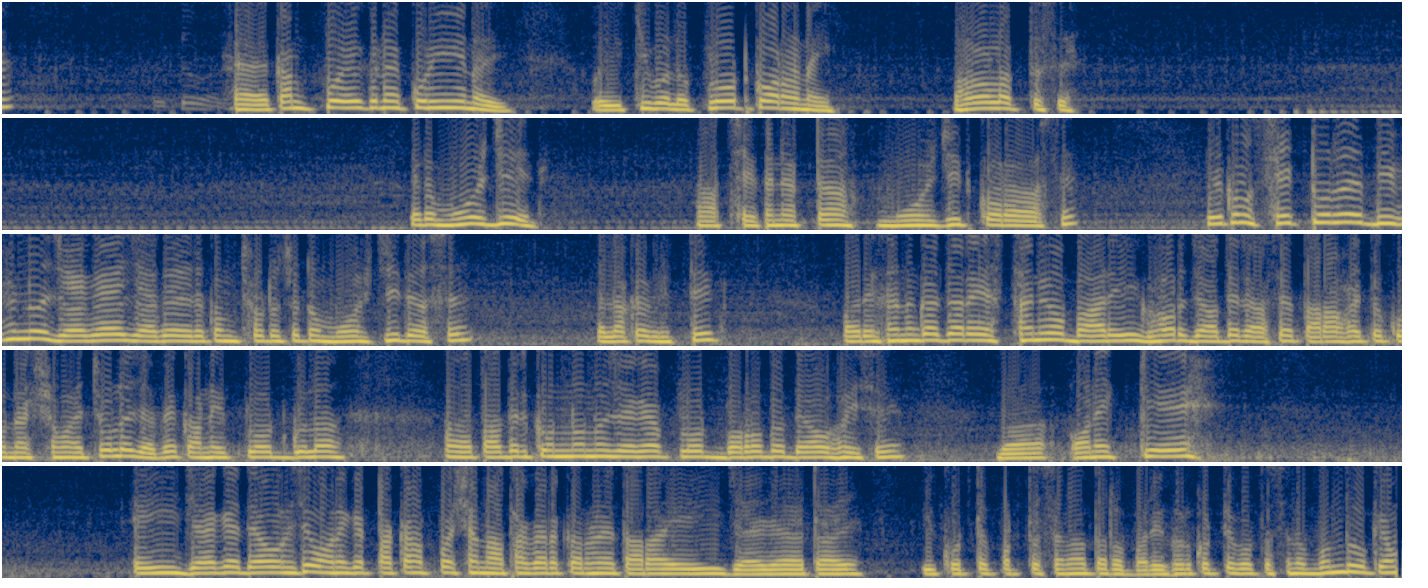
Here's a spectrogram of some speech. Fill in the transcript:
হ্যাঁ কারণ এখানে কোনো ইয়ে নাই। ওই কি বলে প্লট করা নাই। ভালো লাগতেছে। এটা মসজিদ। আচ্ছা এখানে একটা মসজিদ করা আছে। এরকম সেক্টরের বিভিন্ন জায়গায় জায়গায় এরকম ছোট ছোট মসজিদ আছে। এলাকা ভিত্তিক আর এখানকার যারা স্থানীয় বাড়ি ঘর যাদের আছে, তারা হয়তো কোনো এক সময় চলে যাবে, কারণ এই প্লটগুলো তাদেরকে অন্য অন্য জায়গায় প্লট বরাদ্দ দেওয়া হয়েছে বা অনেককে এই জায়গায় দেওয়া হয়েছে, অনেকে টাকা পয়সা না থাকার কারণে তারা এই জায়গাটায় ই করতে পারতেছে না, তারা বাড়িঘর করতে পারতেছে না। বন্ধু, কেমন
